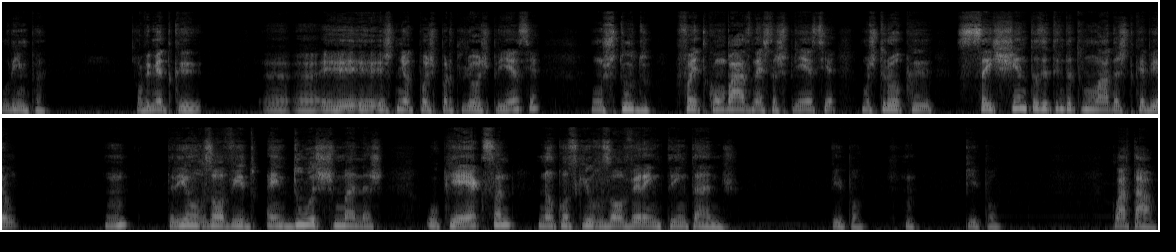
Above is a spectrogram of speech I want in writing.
limpa. Obviamente que uh, uh, este senhor depois partilhou a experiência. Um estudo feito com base nesta experiência mostrou que 630 toneladas de cabelo hum, teriam resolvido em duas semanas o que a Exxon não conseguiu resolver em 30 anos. People. People. Claro está,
